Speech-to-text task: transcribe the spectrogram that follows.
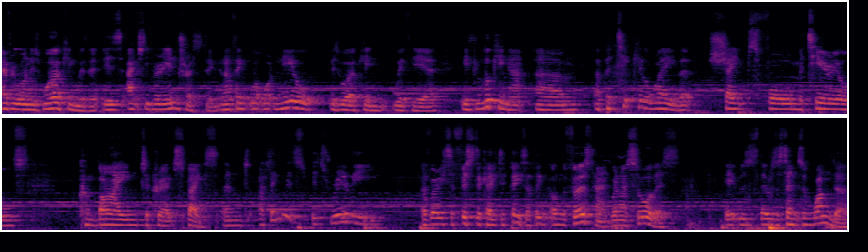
everyone is working with it is actually very interesting. And I think what, what Neil is working with here is looking at um, a particular way that shapes, form, materials combine to create space. And I think it's, it's really a very sophisticated piece. I think on the first hand, when I saw this, it was there was a sense of wonder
